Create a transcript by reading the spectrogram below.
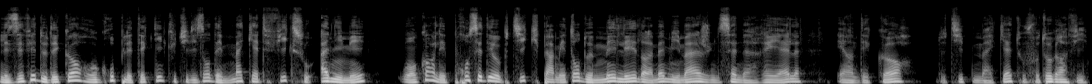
Les effets de décor regroupent les techniques utilisant des maquettes fixes ou animées ou encore les procédés optiques permettant de mêler dans la même image une scène réelle et un décor de type maquette ou photographie.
